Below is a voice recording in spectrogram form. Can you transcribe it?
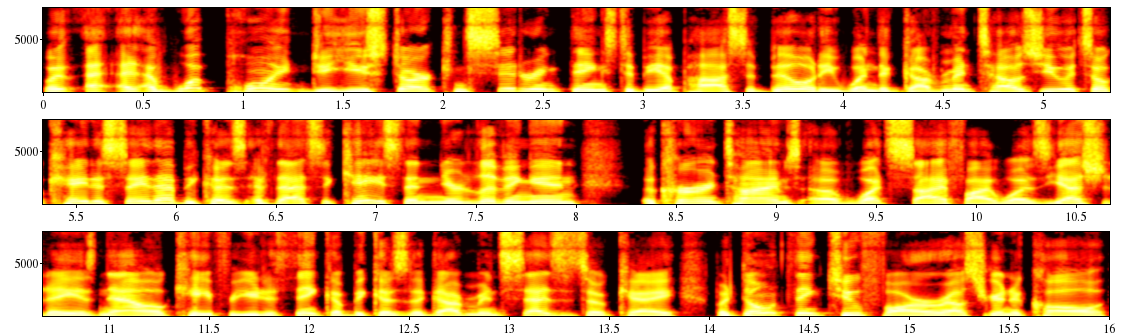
But at, at, what point do you start considering things to be a possibility when the government tells you it's okay to say that? Because if that's the case, then you're living in the current times of what sci-fi was yesterday is now okay for you to think of because the government says it's okay. But don't think too far, or else you're going to call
